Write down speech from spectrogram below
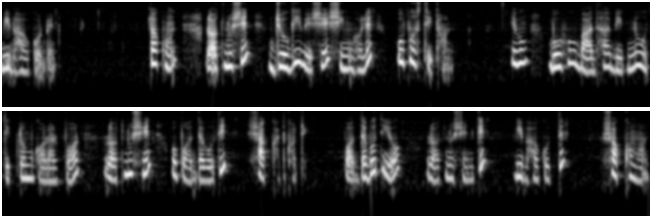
বিবাহ করবেন। তখন রত্নসেন যোগী বেশে সিংহলে উপস্থিত হন এবং বহু বাধা বিঘ্ন অতিক্রম করার পর রত্নসেন ও পদ্মাবতীর সাক্ষাৎ ঘটে। পদ্মাবতীও রত্নসেনকে বিবাহ করতে সক্ষম হন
